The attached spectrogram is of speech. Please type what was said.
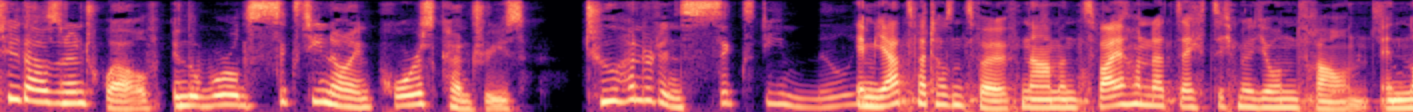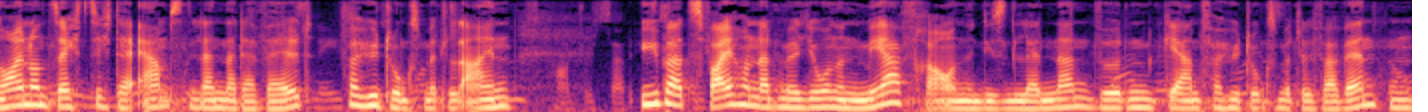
2012 in the world's 69 poorest countries im Jahr 2012 nahmen 260 Millionen Frauen in 69 der ärmsten Länder der Welt Verhütungsmittel ein. Über 200 Millionen mehr Frauen in diesen Ländern würden gern Verhütungsmittel verwenden,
